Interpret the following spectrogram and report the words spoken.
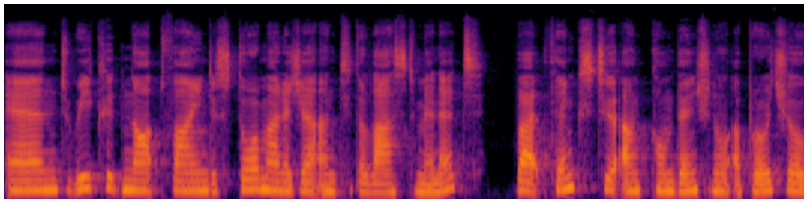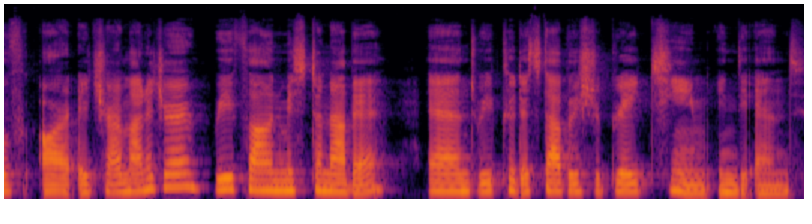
and we could not find a store manager until the last minute. But thanks to unconventional approach of our HR manager, we found Mr. Nabe and we could establish a great team in the end.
